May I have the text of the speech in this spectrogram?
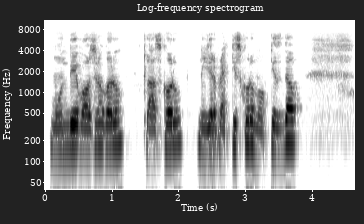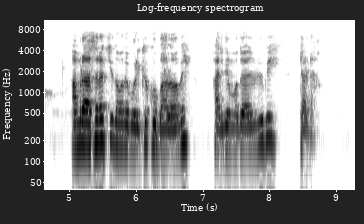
মন দিয়ে পড়াশোনা করো ক্লাস করো। নিজেরা প্র্যাকটিস করো মক টেস্ট দাও। আমরা আশা রাখছি তোমাদের পরীক্ষা খুব ভালো হবে। আজকের মতো এতটুকুই। টাটা।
